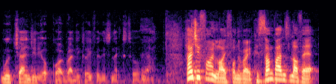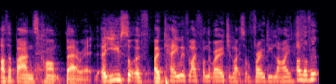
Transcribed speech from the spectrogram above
we're changing it up quite radically for this next tour. yeah. How do you find life on the road? Because some bands love it, other bands can't bear it. Are you sort of okay with life on the road? Do you like sort of roadie life? I love it.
